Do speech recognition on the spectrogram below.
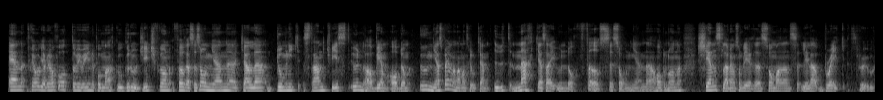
en fråga vi har fått och vi var inne på Marko Grudzic från förra säsongen. Eh, Kalle Dominik Strandqvist undrar vem av de unga spelarna man tror kan utmärka sig under försäsongen. Eh, har du någon känsla vem som blir eh, sommarens lilla breakthrough?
